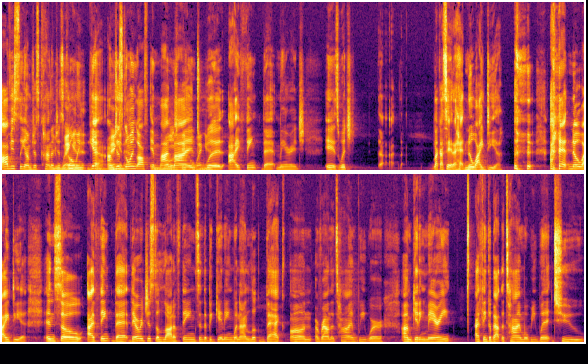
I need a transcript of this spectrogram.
obviously I'm just kind of just going it. yeah, I'm just going it. off in my Most mind what I think that marriage is, which uh, like I said, I had no idea. I had no idea. And so I think that there were just a lot of things in the beginning when I look back on around the time we were um, getting married I think about the time where we went to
